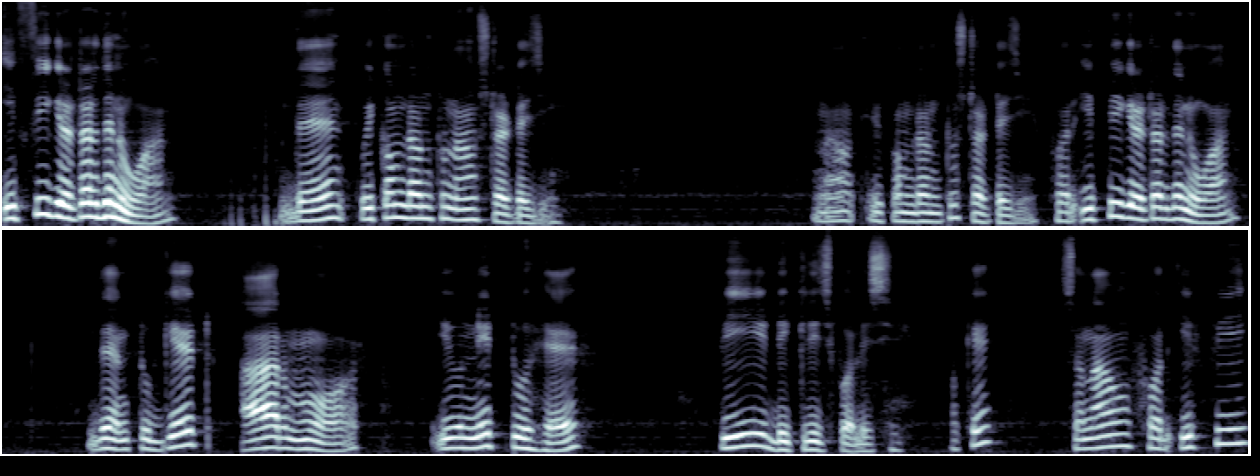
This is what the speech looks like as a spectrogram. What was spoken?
if e greater than 1 then we come down to now strategy. Now, you come down to strategy for if e greater than 1 then to get R more you need to have P decrease policy. Okay. So, now for if P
